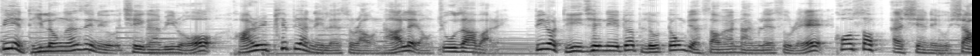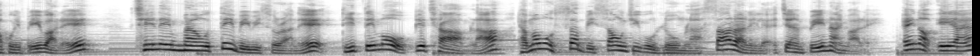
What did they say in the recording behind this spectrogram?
ပြီးရင်ဒီလုပ်ငန်းစဉ်တွေကိုအခြေခံပြီးတော့ဘာတွေဖြစ်ပျက်နေလဲဆိုတာကိုနားလည်အောင်စူးစမ်းပါတယ်ပြီးတော့ဒီအခြေအနေအတွက်ဘယ်လိုတုံ့ပြန်ဆောင်ရွက်နိုင်မလဲဆိုတော့ course of action တွေကိုရှာဖွေပေးပါတယ် အခြေအနေမှန်ကိုသိပြီးပြီဆိုတာနဲ့ဒီသင်းမောကိုပြစ်ချရမလားဒါမှမဟုတ်ဆက်ပြီးစောင့်ကြည့်ဖို့လိုမလားစားတာတွေလည်းအကြံပေးနိုင်ပါတယ်အဲ့နောက် AI က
